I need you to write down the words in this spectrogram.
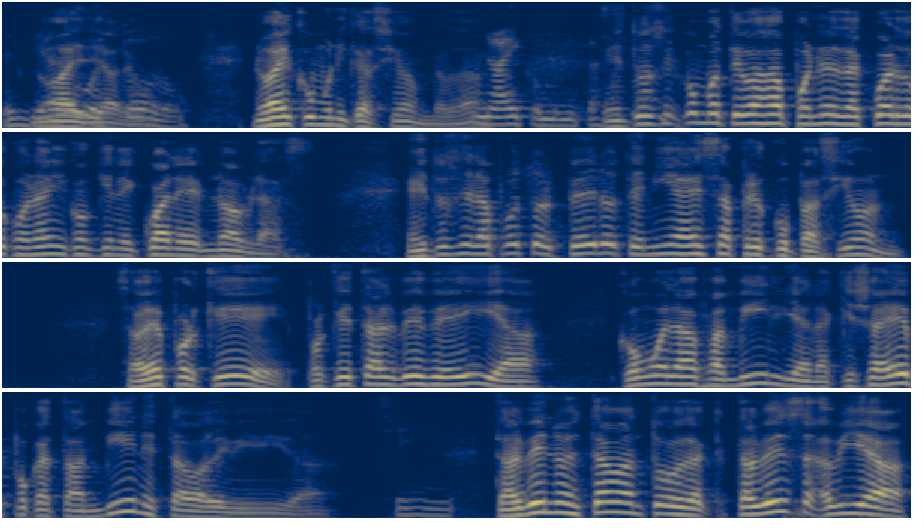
El No diálogo hay es todo. No hay comunicación, ¿verdad? No hay comunicación. Entonces, ¿cómo te vas a poner de acuerdo con alguien con quien el cual eh, no hablas? Entonces el apóstol Pedro tenía esa preocupación. ¿Sabes por qué? Porque tal vez veía cómo la familia en aquella época también estaba dividida. sí, Tal vez no estaban todos, tal vez había,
